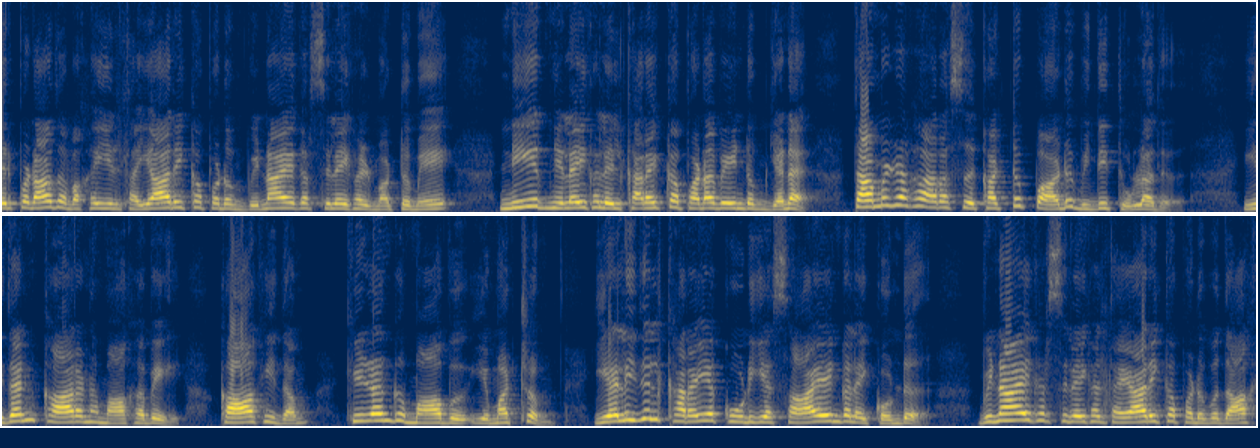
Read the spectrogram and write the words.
ஏற்படாத வகையில் தயாரிக்கப்படும் விநாயகர் சிலைகள் மட்டுமே நீர்நிலைகளில் கரைக்கப்பட வேண்டும் என தமிழக அரசு கட்டுப்பாடு விதித்துள்ளது. இதன் காரணமாகவே காகிதம் கிழங்கு மாவு மற்றும் எளிதில் கரையக்கூடிய சாயங்களை கொண்டு விநாயகர் சிலைகள் தயாரிக்கப்படுவதாக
